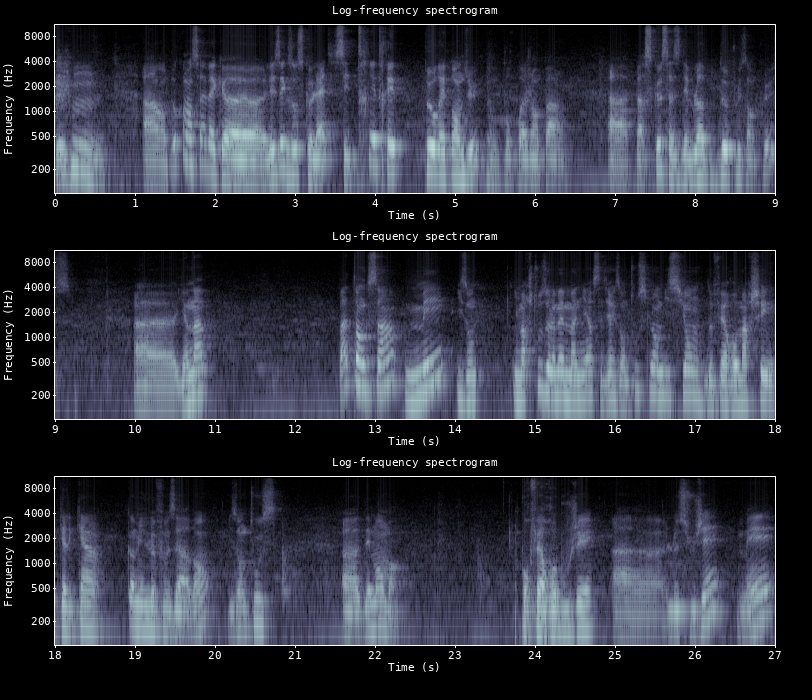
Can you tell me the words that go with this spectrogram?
Ah, on peut commencer avec euh, les exosquelettes. C'est très très peu répandu. Donc pourquoi j'en parle? Euh, Parce que ça se développe de plus en plus. Euh, il y en a pas tant que ça, mais ils, ils marchent tous de la même manière. C'est-à-dire qu'ils ont tous l'ambition de faire remarcher quelqu'un comme ils le faisaient avant. Ils ont tous des membres pour faire rebouger le sujet, mais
